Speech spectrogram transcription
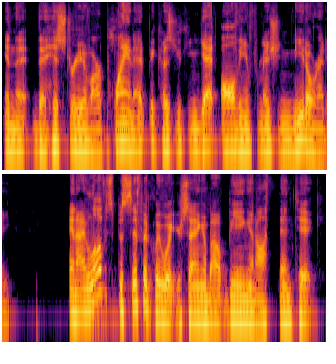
in the, the history of our planet because you can get all the information you need already. And I love specifically what you're saying about being an authentic,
